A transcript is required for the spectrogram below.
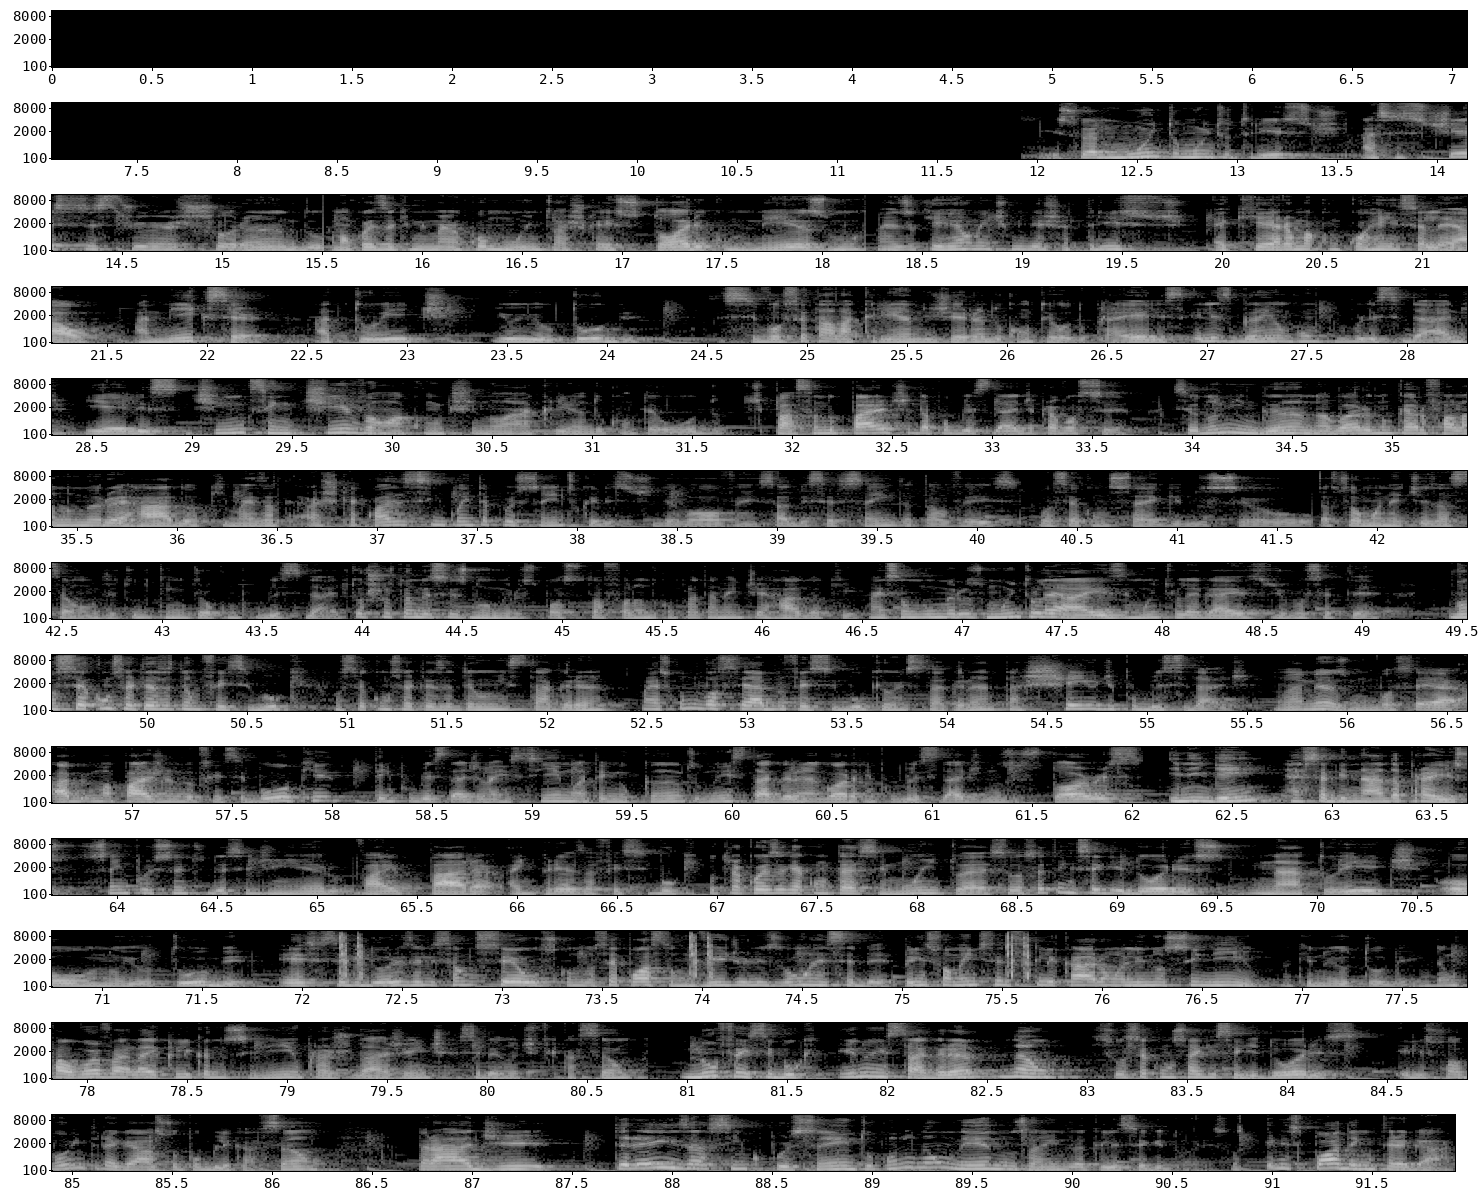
Isso é muito, muito triste. Assistir esses streamers chorando é uma coisa que me marcou muito, acho que é histórico mesmo. Mas o que realmente me deixa triste é que era uma concorrência leal. A Mixer, a Twitch e o YouTube se você está lá criando e gerando conteúdo para eles, eles ganham com publicidade e eles te incentivam a continuar criando conteúdo, te passando parte da publicidade para você. Se eu não me engano, agora eu não quero falar número errado aqui, mas acho que é quase 50% que eles te devolvem, sabe? 60 talvez, você consegue do seu da sua monetização, de tudo que entrou com publicidade. Tô chutando esses números, posso estar falando completamente errado aqui, mas são números muito leais e muito legais de você ter. Você com certeza tem um Facebook, você com certeza tem um Instagram, mas quando você abre o Facebook ou o Instagram, tá cheio de publicidade, não é mesmo? Você abre uma página do Facebook, tem publicidade lá em cima, tem no canto, no Instagram agora tem publicidade nos stories e ninguém recebe nada para isso. 100% desse dinheiro vai para a empresa Facebook. Outra coisa que acontece muito é, se você tem seguidores na Twitch ou no YouTube, esses seguidores eles são seus. Quando você posta um vídeo, eles vão receber, principalmente se eles clicaram ali no sininho aqui no YouTube. Então, por favor, vai lá e clica no sininho para ajudar a gente a receber notificação. No Facebook e no Instagram, não. Se você consegue seguidores, eles só vão entregar a sua publicação para de 3 a 5%, quando não menos ainda daqueles seguidores. Eles podem entregar,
